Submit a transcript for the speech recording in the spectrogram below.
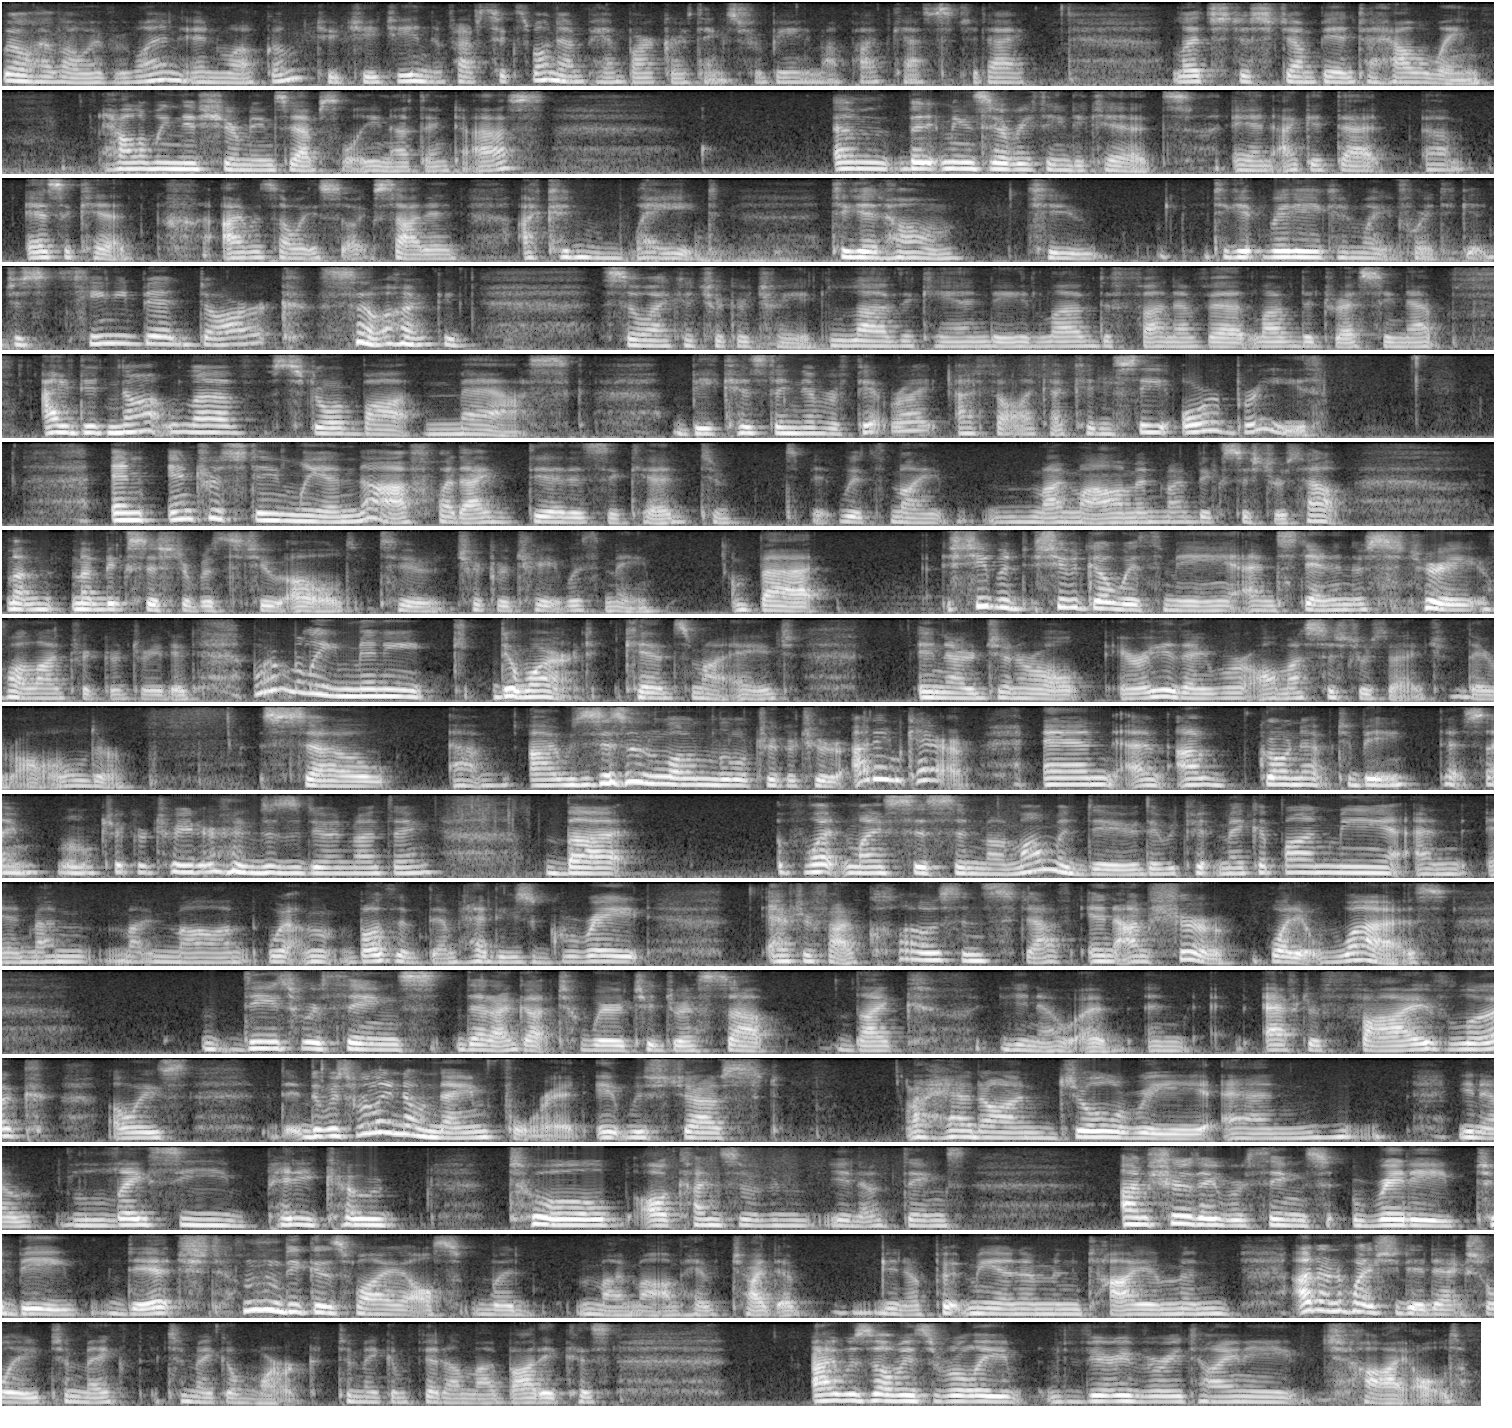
Well, hello everyone, and welcome to Gigi and the 561. I'm Pam Barker. Thanks for being in my podcast today. Let's just jump into Halloween. Halloween this year means absolutely nothing to us, um, but it means everything to kids, and I get that um, as a kid. I was always so excited. I couldn't wait to get home to to get ready. I couldn't wait for it to get just a teeny bit dark so I could so I could trick or treat. Love the candy, love the fun of it, love the dressing up. I did not love store bought masks because they never fit right. I felt like I couldn't see or breathe. And interestingly enough, what I did as a kid to, to with my my mom and my big sister's help, my my big sister was too old to trick or treat with me, but she would she would go with me and stand in the street while I trick or treated. weren't really many. There weren't kids my age in our general area. They were all my sister's age. They were all older. So um, I was just a lone little trick or treater. I didn't care, and, and I've grown up to be that same little trick or treater and just doing my thing. But what my sis and my mom would do, they would put makeup on me, and and my my mom, well, both of them had these great after five clothes and stuff. And I'm sure what it was, these were things that I got to wear to dress up, like, you know, a, an after five look. Always, there was really no name for it. It was just, I had on jewelry and, you know, lacy petticoat tulle, all kinds of, you know, things. I'm sure they were things ready to be ditched because why else would my mom have tried to, you know, put me in them and tie them and I don't know what she did actually to make to make them work, to make them fit on my body because I was always really very very tiny child.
